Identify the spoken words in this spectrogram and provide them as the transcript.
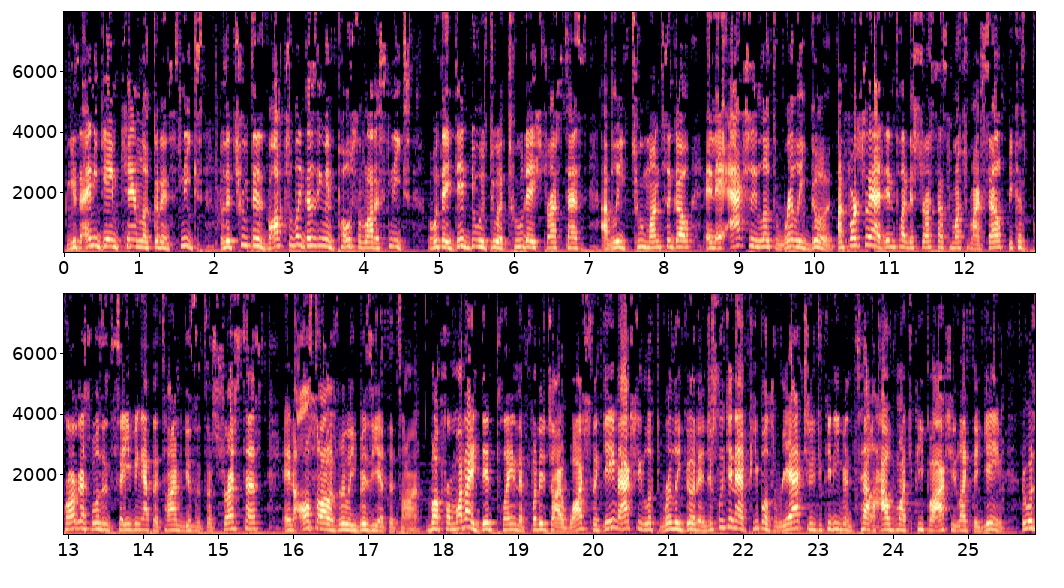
because any game can look good in sneaks. But the truth is Voxlblade doesn't even post a lot of sneaks. But what they did do is do a two day stress test, I believe two months ago, and it actually looked really good. Unfortunately, I didn't play the stress test much myself because progress wasn't saving at the time because it's a stress test and also I was really busy at the time. But from what I did play in the footage I watched, the game actually looked really good and just looking at people's reactions, you can even tell how much people actually like the game. There was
